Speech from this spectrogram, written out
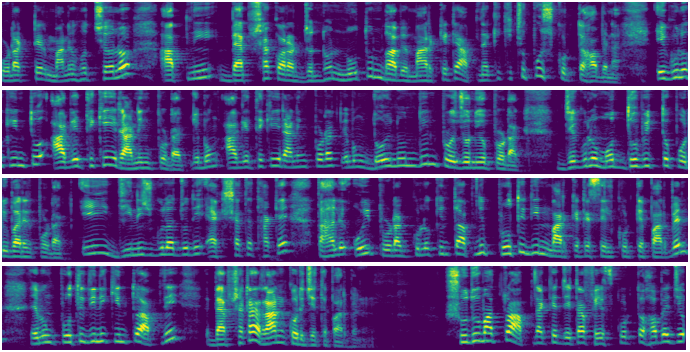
প্রোডাক্টের মানে হচ্ছে হলো আপনি ব্যবসা করার জন্য নতুনভাবে মার্কেটে আপনাকে কিছু পুশ করতে হবে না। এগুলো কিন্তু আগে থেকেই রানিং প্রোডাক্ট এবং আগে থেকেই রানিং প্রোডাক্ট এবং দৈনন্দিন প্রয়োজনীয় প্রোডাক্ট যেগুলো মধ্যবিত্ত পরিবারের প্রোডাক্ট এই জিনিসগুলো যদি একসাথে থাকে, তাহলে ওই প্রোডাক্টগুলো কিন্তু আপনি প্রতিদিন মার্কেটে সেল করতে পারবেন এবং প্রতিদিনই কিন্তু আপনি ব্যবসাটা রান করে যেতে পারবেন। শুধুমাত্র আপনাকে যেটা ফেস করতে হবে যে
